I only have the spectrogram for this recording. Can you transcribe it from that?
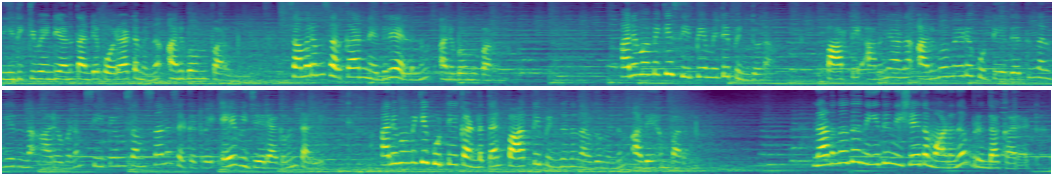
നീതിക്ക് വേണ്ടിയാണ് തന്റെ പോരാട്ടമെന്ന് അനുപമ പറഞ്ഞു. സമരം സർക്കാരിനെതിരെയല്ലെന്നും അനുപമ പറഞ്ഞു. അനുപമയ്ക്ക് സി പി എമ്മിന്റെ പിന്തുണ. പാർട്ടി അറിഞ്ഞാണ് അനുപമയുടെ കുട്ടിയെ ദത്ത് നൽകിയതെന്ന ആരോപണം സി പി എം സംസ്ഥാന സെക്രട്ടറി എ വിജയരാഘവൻ തള്ളി. അനുപമയ്ക്ക് കുട്ടിയെ കണ്ടെത്താൻ പാർട്ടി പിന്തുണ നൽകുമെന്നും അദ്ദേഹം പറഞ്ഞു. നടന്നത് നീതി നിഷേധമാണെന്ന് ബൃന്ദ കാരാട്ട്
